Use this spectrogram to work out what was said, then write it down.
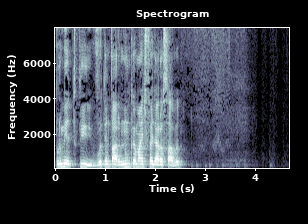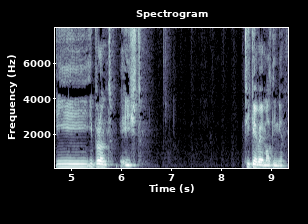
Prometo que vou tentar nunca mais falhar ao sábado. E, e pronto, é isto. Fiquem bem, maltinha.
